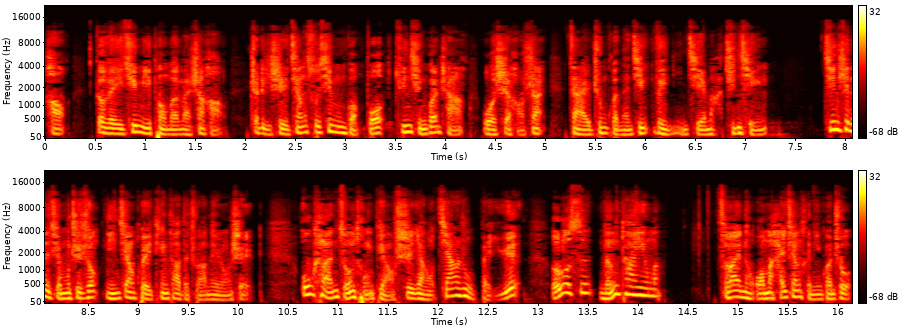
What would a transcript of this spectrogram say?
好，各位军迷朋友们，晚上好，这里是江苏新闻广播军情观察，我是郝帅，在中国南京为您解码军情。今天的节目之中，您将会听到的主要内容是：乌克兰总统表示要加入北约，俄罗斯能答应吗？此外呢，我们还将和您关注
